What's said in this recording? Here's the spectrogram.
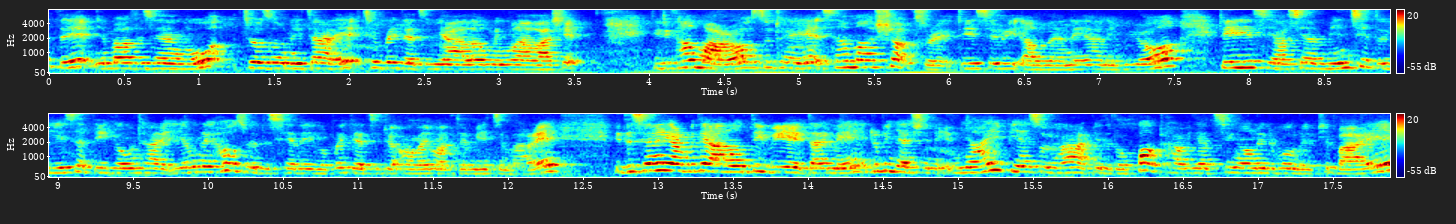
နှစ်သက်မြန်မာသကြံကိုကြိုးစုံနေကြတဲ့ချစ်ပိတ်တဲ့သူများအားလုံးမင်္ဂလာပါရှင် ဒီတစ်ခါမှာတော့စုထရဲ့ Summer Shock ဆိုတဲ့ T series album နဲ့ကနေပြီးတော့တေးဆရာဆရာမင်းချစ်သူရေးဆက်ပြီးကုန်းထားတဲ့ရုံနေဟုတ်ဆိုတဲ့သချင်းလေးကိုပိတ်တဲ့သူတွေ online မှာတင်ပြချင်ပါတယ်ဒီသချင်းလေးကပြည်အားလုံးသိပြီးတဲ့အတိုင်းပဲအတူပညာရှင်တွေအများကြီးပြန်ဆိုထားတာဖြစ်တယ်လို့ပေါက်ထားပြီးတဲ့သချင်းကောင်းလေးတစ်ပုဒ်လေးဖြစ်ပါတယ်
